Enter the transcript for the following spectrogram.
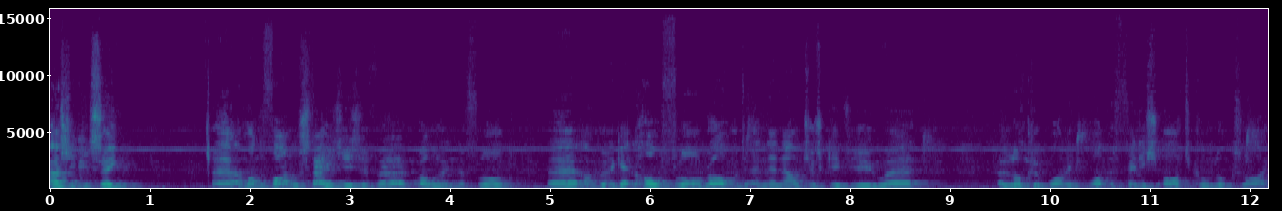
as you can see, uh, I'm on the final stages of uh, rolling the floor. Uh, I'm going to get the whole floor rolled and then I'll just give you uh, a look at what it, what the finished article looks like.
